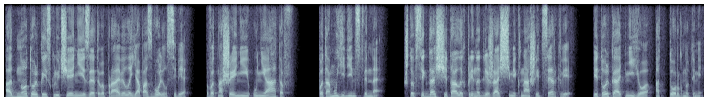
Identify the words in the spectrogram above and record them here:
Одно только исключение из этого правила я позволил себе в отношении униатов, потому единственно, что всегда считал их принадлежащими к нашей церкви и только от нее отторгнутыми.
